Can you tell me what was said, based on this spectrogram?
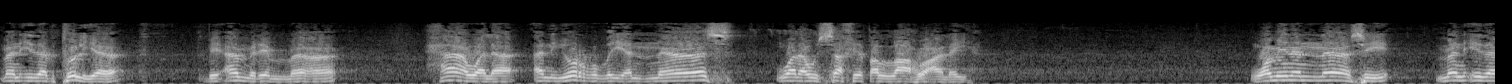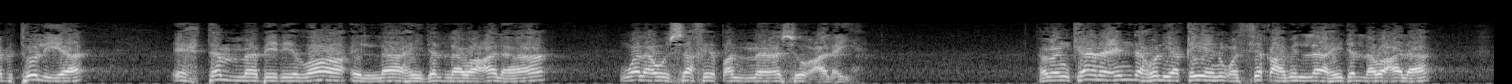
من إذا ابتلي بأمر ما حاول أن يرضي الناس ولو سخط الله عليه. ومن الناس من إذا ابتلي اهتم برضاء الله جل وعلا ولو سخط الناس عليه. فمن كان عنده اليقين والثقة بالله جل وعلا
